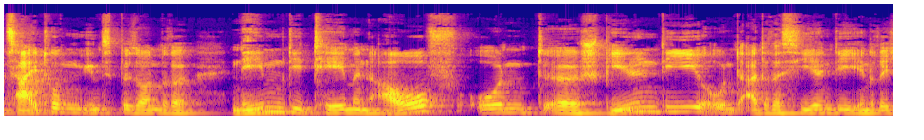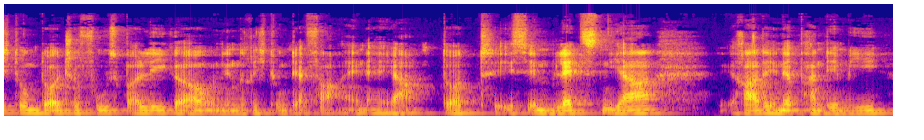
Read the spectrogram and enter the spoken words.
Zeitungen insbesondere nehmen die Themen auf und äh, spielen die und adressieren die in Richtung Deutsche Fußballliga und in Richtung der Vereine. Ja, dort ist im letzten Jahr, gerade in der Pandemie,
